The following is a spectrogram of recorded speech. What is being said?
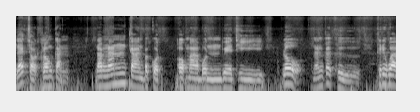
และสอดคล้องกัน ดังนั้นการปรากฏออกมาบนเวทีโลก นั้นก็คือเขาเรียกว่า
